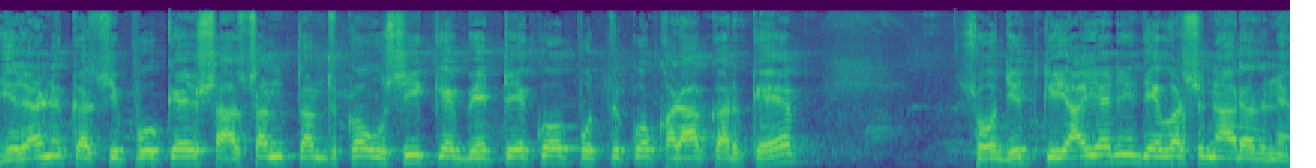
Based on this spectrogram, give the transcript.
हिरण्य कशिपु के शासन तंत्र को उसी के बेटे को, पुत्र को खड़ा करके शोधित किया, यानी देवर्ष नारद ने।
